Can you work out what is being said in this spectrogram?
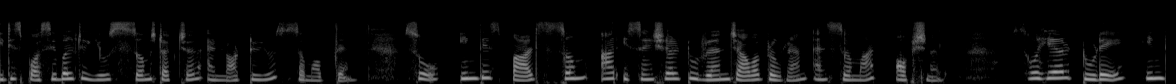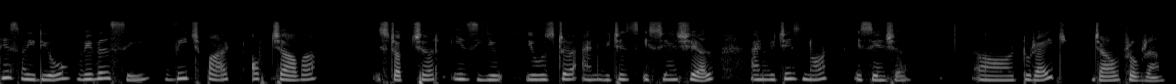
it is possible to use some structure and not to use some of them. So in these parts, some are essential to run Java program and some are optional. So here today in this video, we will see which part of Java structure is used and which is essential and which is not essential uh, to write Java program.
